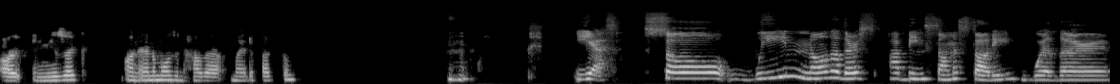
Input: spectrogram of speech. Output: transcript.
art and music on animals and how that might affect them. Yes. So we know that there's have been some study whether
